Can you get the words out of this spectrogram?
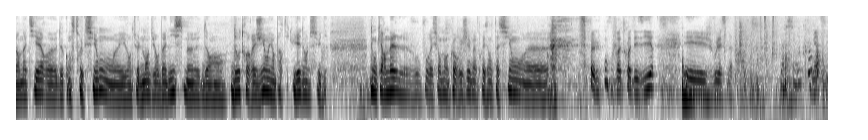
en matière de construction, éventuellement d'urbanisme dans d'autres régions et en particulier dans le Sud. Donc Armel, vous pourrez sûrement corriger ma présentation selon votre désir et je vous laisse la parole. Merci beaucoup. Merci.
